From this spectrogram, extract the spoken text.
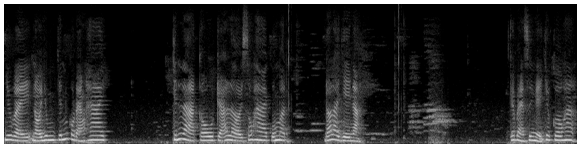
Như vậy, nội dung chính của đoạn 2 chính là câu trả lời số 2 của mình. Đó là gì nè? Các bạn suy nghĩ cho cô ha.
